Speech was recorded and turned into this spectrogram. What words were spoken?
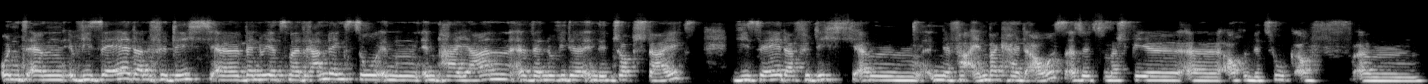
Und ähm, wie sähe dann für dich, äh, wenn du jetzt mal dran denkst, so in, in ein paar Jahren, äh, wenn du wieder in den Job steigst, wie sähe da für dich ähm, eine Vereinbarkeit aus? Also jetzt zum Beispiel äh, auch in Bezug auf ähm,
